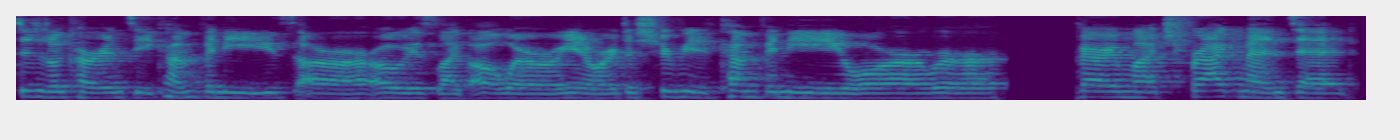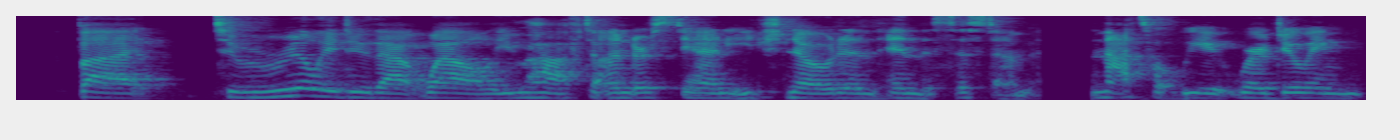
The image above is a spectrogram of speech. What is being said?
digital currency companies are always like, oh, we're, you know, we're a distributed company or we're very much fragmented. But to really do that well, you have to understand each node in, in the system. And that's what we, we're doing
